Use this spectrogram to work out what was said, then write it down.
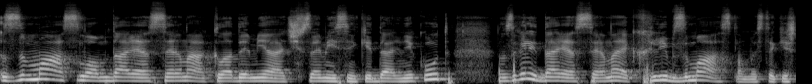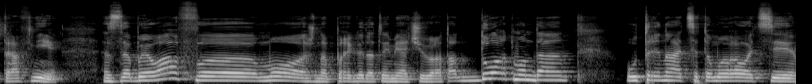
з маслом Дар'я Серна кладе м'яч в самісінький дальній кут. Взагалі Дар'я Серна як хліб з маслом, ось такі штрафні. Забивав, е, можна пригадати м'яч у ворота Дортмунда у 13-му році.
